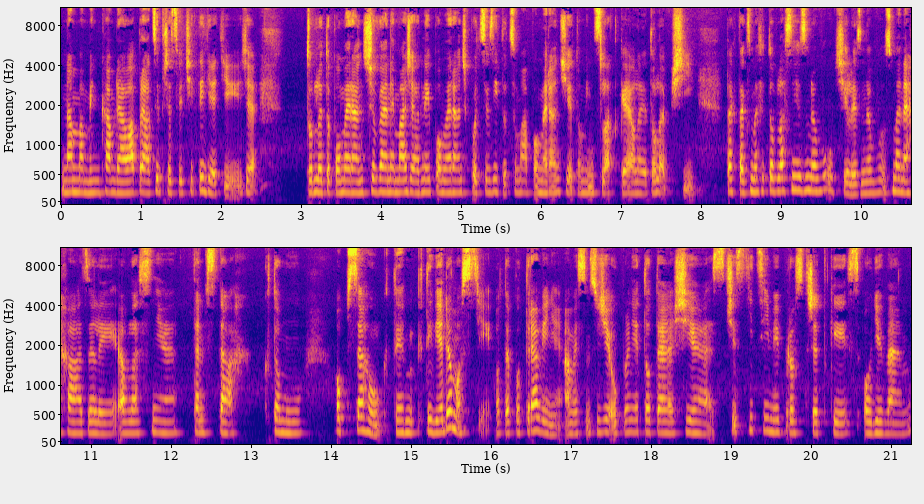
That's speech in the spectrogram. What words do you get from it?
nám maminkám dává práci přesvědčit ty děti, že tohle to pomerančové nemá žádný pomeranč, pojď si vzít to, co má pomeranč, je to méně sladké, ale je to lepší. Tak, tak jsme si to vlastně znovu učili, znovu jsme nacházeli a vlastně ten vztah k tomu obsahu, k ty, k ty vědomosti o té potravině. A myslím si, že úplně to též je s čistícími prostředky, s oděvem,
